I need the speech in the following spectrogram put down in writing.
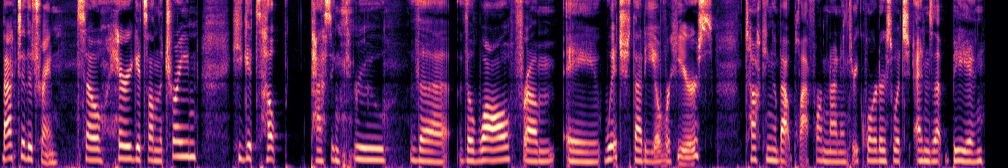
back to the train. So Harry gets on the train. He gets help passing through the the wall from a witch that he overhears talking about platform nine and three quarters, which ends up being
